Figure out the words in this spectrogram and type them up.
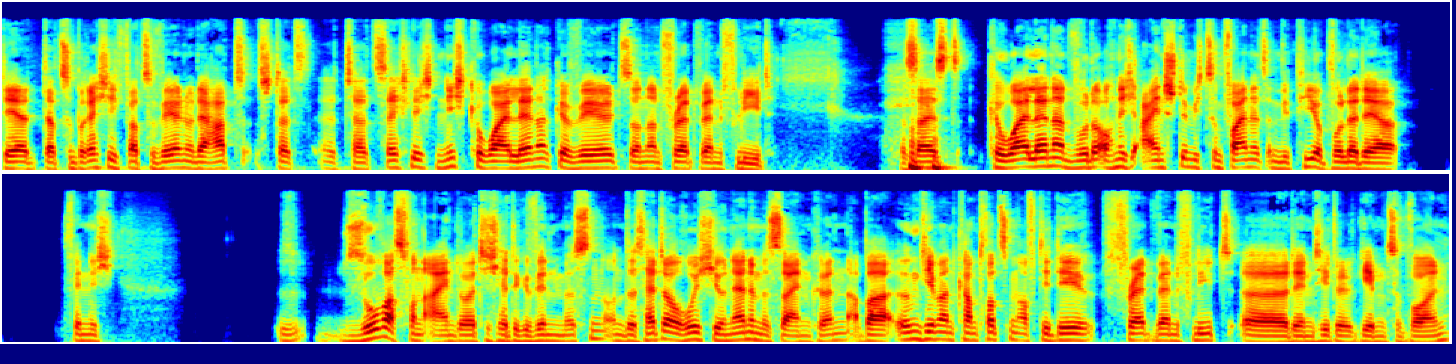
der dazu berechtigt war zu wählen und der hat äh, tatsächlich nicht Kawhi Leonard gewählt, sondern Fred Van Fleet. Das heißt, Kawhi Leonard wurde auch nicht einstimmig zum Finals MVP, obwohl er der, finde ich, sowas von eindeutig hätte gewinnen müssen und das hätte auch ruhig unanimous sein können, aber irgendjemand kam trotzdem auf die Idee, Fred Van Fleet äh, den Titel geben zu wollen.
